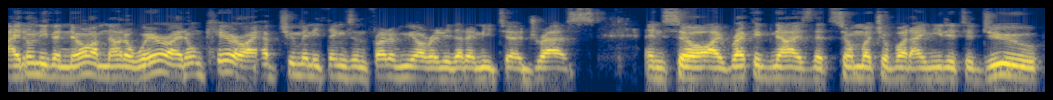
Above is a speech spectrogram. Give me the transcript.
I don't even know, I'm not aware, I don't care, I have too many things in front of me already that I need to address. And so I recognize that so much of what I needed to do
